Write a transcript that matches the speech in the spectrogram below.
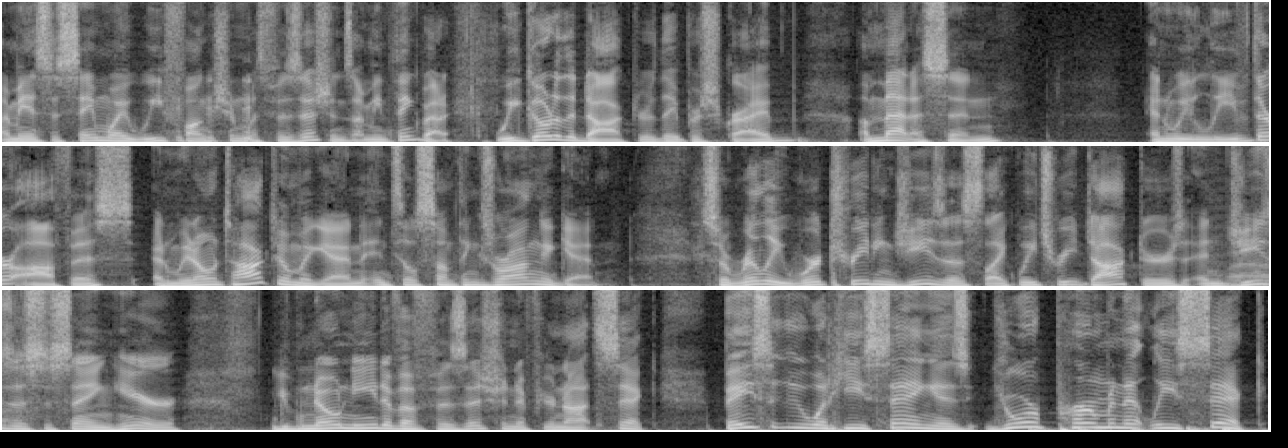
I mean, it's the same way we function with physicians. I mean, think about it. We go to the doctor, they prescribe a medicine, and we leave their office and we don't talk to them again until something's wrong again. So really, we're treating Jesus like we treat doctors, and Jesus is saying here, you've no need of a physician if you're not sick. Basically, what he's saying is you're permanently sick,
